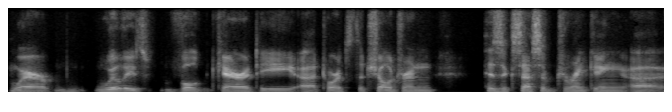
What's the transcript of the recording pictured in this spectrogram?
where Willie's vulgarity uh, towards the children, his excessive drinking, uh,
